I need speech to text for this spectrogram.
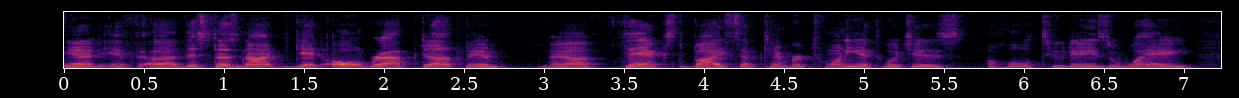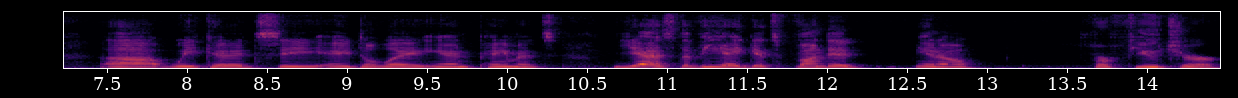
And if uh, this does not get all wrapped up and uh, fixed by September 20th, which is a whole two days away, uh, we could see a delay in payments. Yes, the VA gets funded, you know, for future,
